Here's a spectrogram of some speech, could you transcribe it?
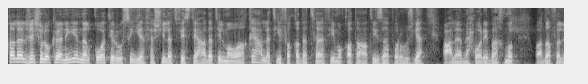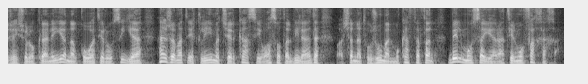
قال الجيش الأوكراني أن القوات الروسية فشلت في استعادة المواقع التي فقدتها في مقاطعة زابوروجيا وعلى محور باخموت. وأضاف الجيش الأوكراني أن القوات الروسية هاجمت إقليم تشيركاسي وسط البلاد وشنت هجوما مكثفا بالمسيرات المفخخة.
